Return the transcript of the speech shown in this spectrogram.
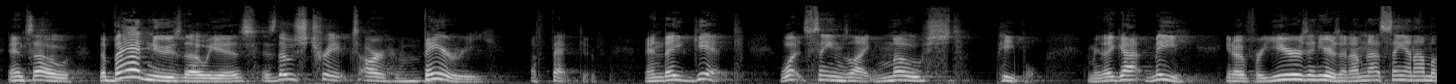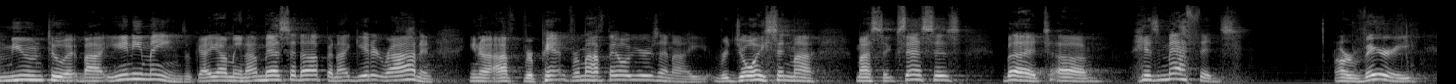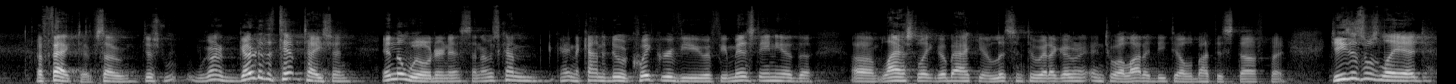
And so the bad news though is is those tricks are very effective. And they get what seems like most people. I mean, they got me, you know, for years and years, and I'm not saying I'm immune to it by any means, okay? I mean, I mess it up and I get it right, and, you know, I repent for my failures and I rejoice in my, my successes, but uh, his methods are very effective. So just, we're going to go to the temptation in the wilderness, and I'm just kind of going to kind of do a quick review. If you missed any of the um, last week, go back and listen to it. I go into a lot of detail about this stuff, but Jesus was led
